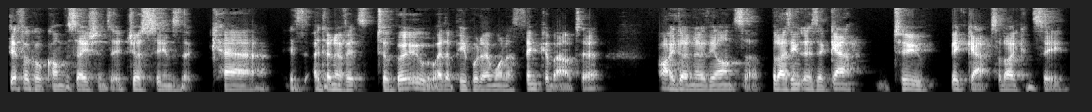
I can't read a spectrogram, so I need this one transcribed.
difficult conversations. It just seems that care is. I don't know if it's taboo, or whether people don't want to think about it, I don't know the answer, but I think there's a gap, two big gaps that I can see.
